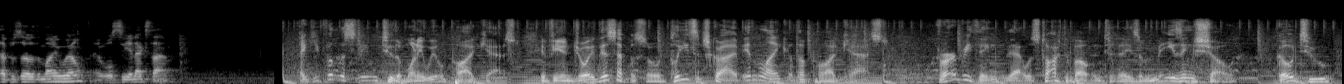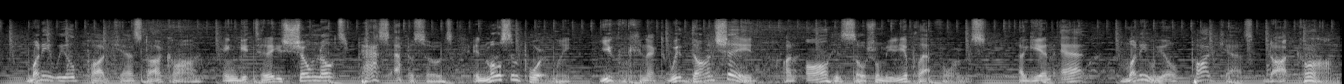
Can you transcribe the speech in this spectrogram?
episode of the Money Wheel, and we'll see you next time. Thank you for listening to the Money Wheel Podcast. If you enjoyed this episode, please subscribe and like the podcast. For everything that was talked about in today's amazing show, go to moneywheelpodcast.com and get today's show notes, past episodes, and most importantly, you can connect with Don Shade on all his social media platforms. Again, at moneywheelpodcast.com.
